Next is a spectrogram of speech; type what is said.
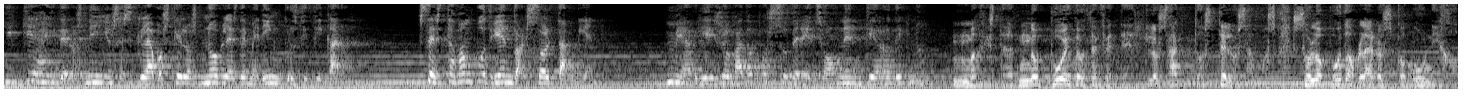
¿Y qué hay de los niños esclavos que los nobles de Merín crucificaron? Se estaban pudriendo al sol también. ¿Me habríais rogado por su derecho a un entierro digno? Majestad, no puedo defender los actos de los amos. Solo puedo hablaros como un hijo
